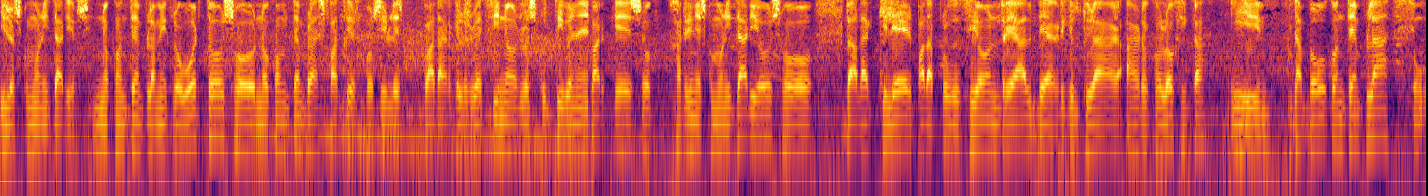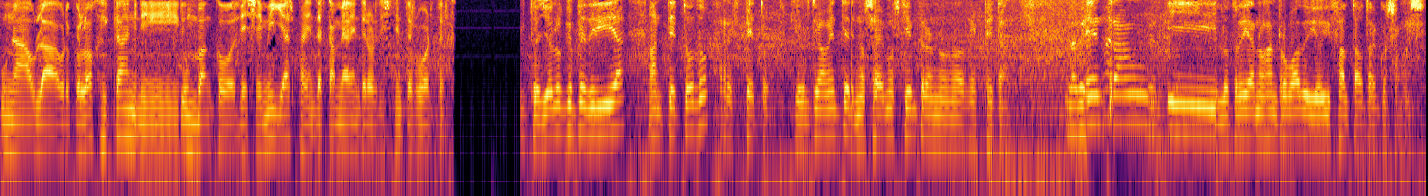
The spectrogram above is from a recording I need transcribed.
y los comunitarios. No contempla microhuertos o no contempla espacios posibles para que los vecinos los cultiven en parques o jardines comunitarios o para alquiler, para producción real de agricultura agroecológica y tampoco contempla una aula agroecológica ni un banco de semillas para intercambiar entre los distintos huertos. Yo lo que pediría, ante todo, respeto, que últimamente no sabemos quién, pero no nos respetan. Entran y el otro día nos han robado y hoy falta otra cosa más.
